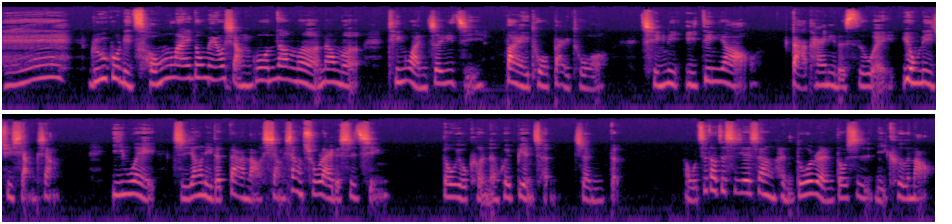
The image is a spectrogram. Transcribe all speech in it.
诶，如果你从来都没有想过，那么，那么听完这一集，拜托拜托，请你一定要打开你的思维，用力去想象，因为只要你的大脑想象出来的事情，都有可能会变成真的。啊，我知道这世界上很多人都是理科脑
